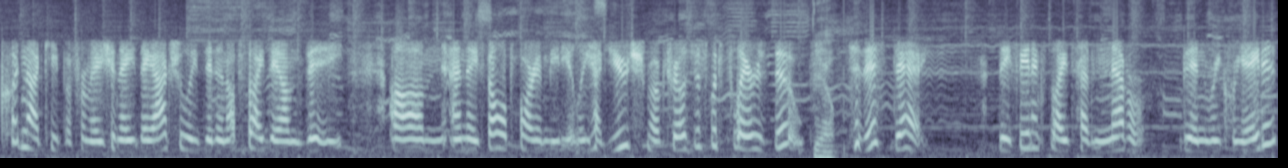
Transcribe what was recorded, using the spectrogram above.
could not keep a formation. They, they actually did an upside down V. Um, and they fell apart immediately, had huge smoke trails, just what flares do. Yeah. To this day, the Phoenix lights have never been recreated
